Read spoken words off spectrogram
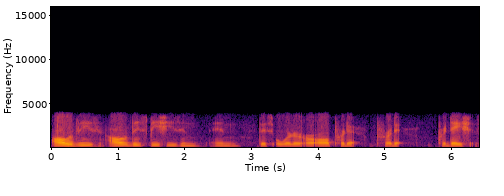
All of these all of these species in in this order are all preda- preda- predaceous.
